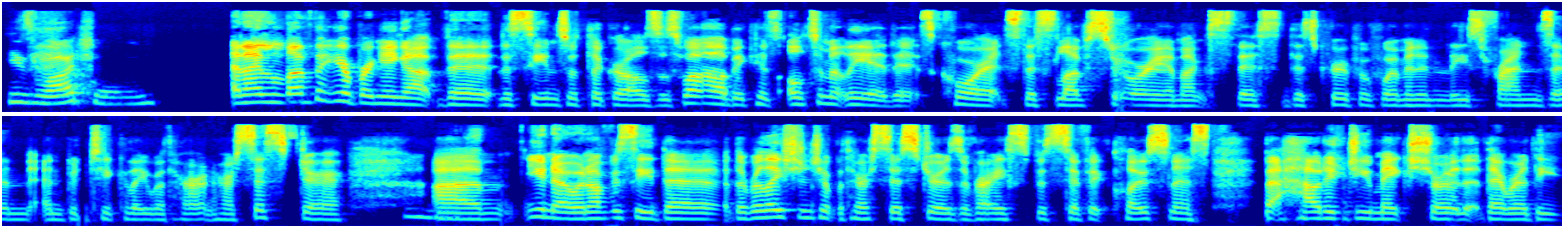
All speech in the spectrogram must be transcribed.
He's watching. And I love that you're bringing up the the scenes with the girls as well, because ultimately at its core, it's this love story amongst this this group of women and these friends, and and particularly with her and her sister. Mm-hmm. Um, you know, and obviously the the relationship with her sister is a very specific closeness. But how did you make sure that there were these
